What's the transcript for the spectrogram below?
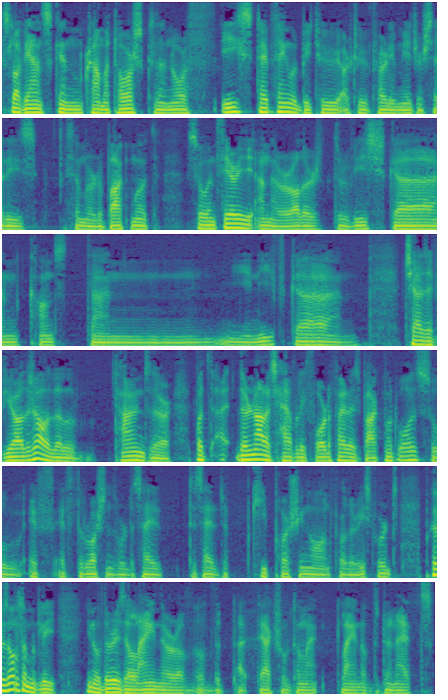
Slavyansk and Kramatorsk to the northeast type thing would be two are two fairly major cities similar to Bakhmut. So in theory, and there are others, Druzhkivka and Konstantinivka and Chasiv Yar. There's all the little towns there, but uh, they're not as heavily fortified as Bakhmut was. So if if the Russians were decided decided to keep pushing on further eastwards, because ultimately, you know, there is a line there of, of the, uh, the actual line of the Donetsk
